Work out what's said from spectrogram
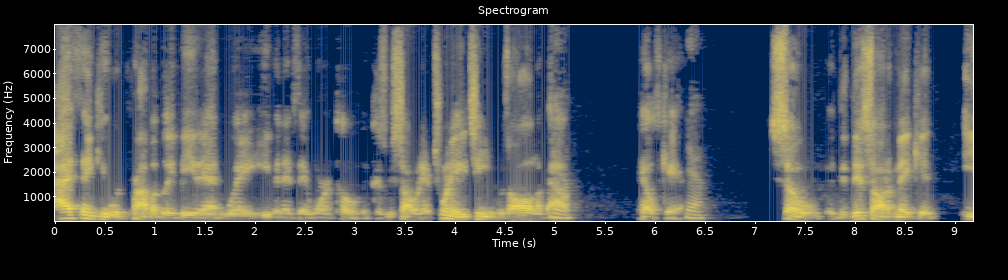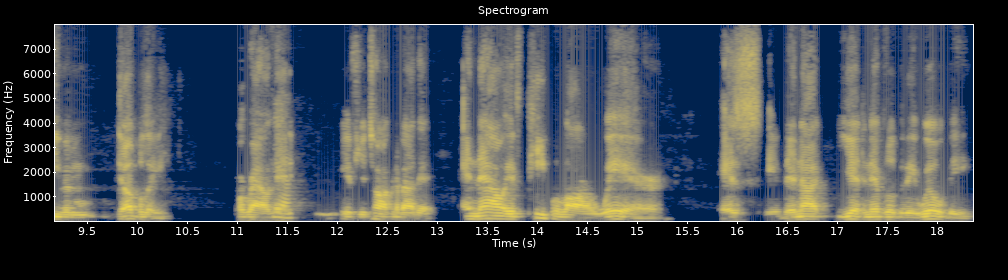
I think it would probably be that way, even if there weren't COVID, because we saw it. 2018 was all about healthcare. Yeah. So th- this ought to make it even doubly around that if you're talking about that. And now, if people are aware, as if they're not yet, inevitably they will be.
